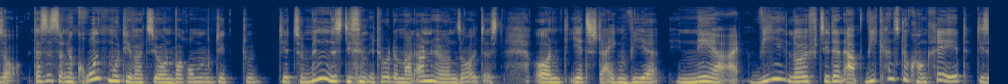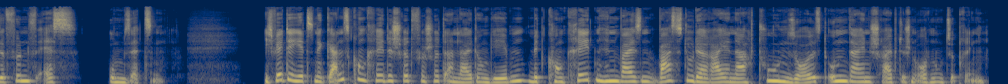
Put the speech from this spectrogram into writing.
So, das ist so eine Grundmotivation, warum du, du dir zumindest diese Methode mal anhören solltest. Und jetzt steigen wir näher ein. Wie läuft sie denn ab? Wie kannst du konkret diese 5S umsetzen? Ich werde dir jetzt eine ganz konkrete Schritt-für-Schritt-Anleitung geben mit konkreten Hinweisen, was du der Reihe nach tun sollst, um deinen Schreibtisch in Ordnung zu bringen.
